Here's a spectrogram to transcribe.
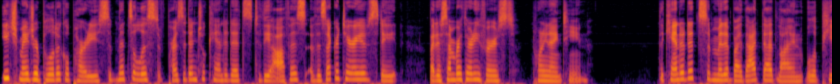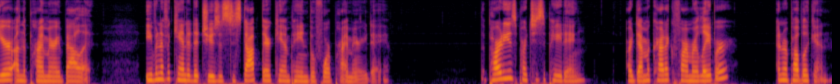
Each major political party submits a list of presidential candidates to the office of the Secretary of State by December 31st, 2019. The candidates submitted by that deadline will appear on the primary ballot, even if a candidate chooses to stop their campaign before primary day. The parties participating are Democratic Farmer Labor, and Republican.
